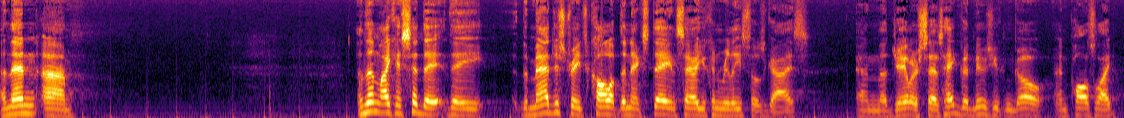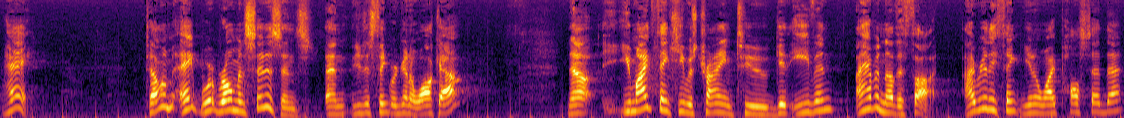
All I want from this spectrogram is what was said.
And then, um, and then, like I said, they, they the magistrates call up the next day and say, Oh, you can release those guys. And the jailer says, Hey, good news, you can go. And Paul's like, Hey, tell them, hey, we're Roman citizens, and you just think we're going to walk out? Now, you might think he was trying to get even. I have another thought. I really think, you know why Paul said that?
